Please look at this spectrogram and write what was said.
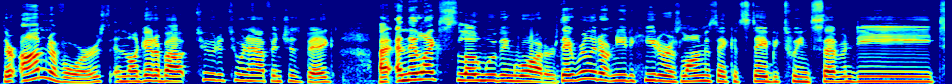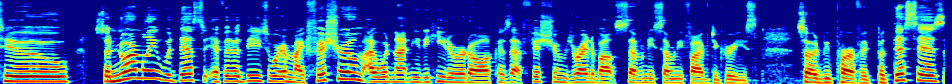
They're omnivores and they'll get about two to two and a half inches big. Uh, and they like slow moving water. They really don't need a heater as long as they could stay between 72. So normally with this, if these were in my fish room, I would not need a heater at all because that fish room's right about 70, 75 degrees. So it'd be perfect. But this is,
